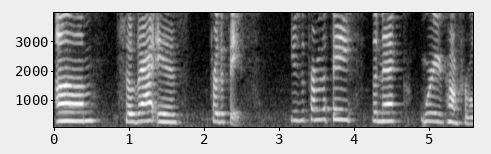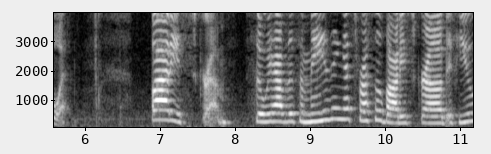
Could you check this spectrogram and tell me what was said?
um, so that is for the face. Use it from the face, the neck, where you're comfortable with. Body scrub. So we have this amazing espresso body scrub. If you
